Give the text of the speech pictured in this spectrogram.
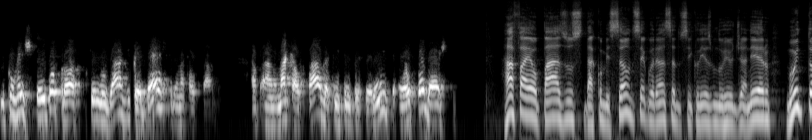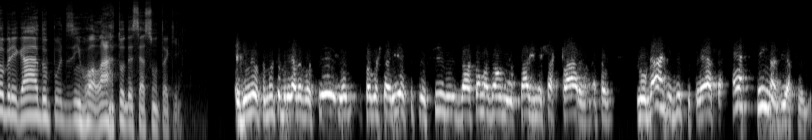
e com respeito ao próximo, porque lugar de pedestre na calçada. Na calçada, quem tem preferência é o pedestre. Rafael Pazos, da Comissão de Segurança do Ciclismo no Rio de Janeiro, muito obrigado por desenrolar todo esse assunto aqui. Edmilson, muito obrigado a você. Eu só gostaria, se possível, dar só mais uma mensagem, deixar claro: essa, lugar de bicicleta é sim na via pública.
